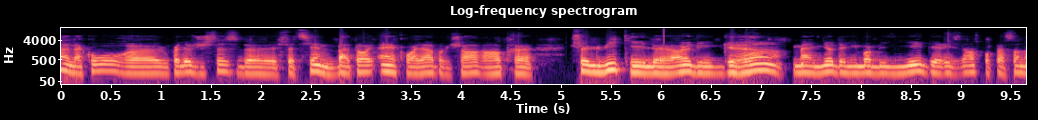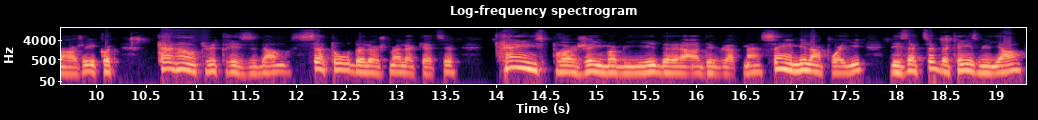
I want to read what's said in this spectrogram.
à la Cour euh, au Palais de justice de, se tient une bataille incroyable, Richard, entre celui qui est le, un des grands manias de l'immobilier des résidences pour personnes âgées. Écoute, 48 résidences, 7 tours de logement locatif, 15 projets immobiliers de, en développement, 5000 employés, des actifs de 15 milliards.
